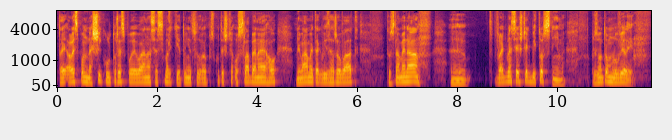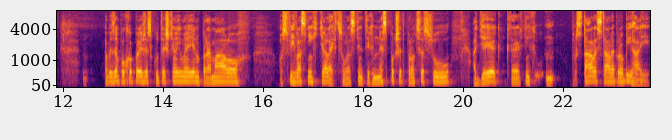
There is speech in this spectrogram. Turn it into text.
To je alespoň v naší kultuře spojována se smrtí. Je to něco skutečně oslabeného, nemáme tak vyzařovat. To znamená, eh, vraťme se ještě k bytostným, protože jsme o tom mluvili. Aby jsme pochopili, že skutečně víme jen pramálo o svých vlastních tělech, co vlastně těch nespočet procesů a děje, které k nich stále, stále probíhají.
